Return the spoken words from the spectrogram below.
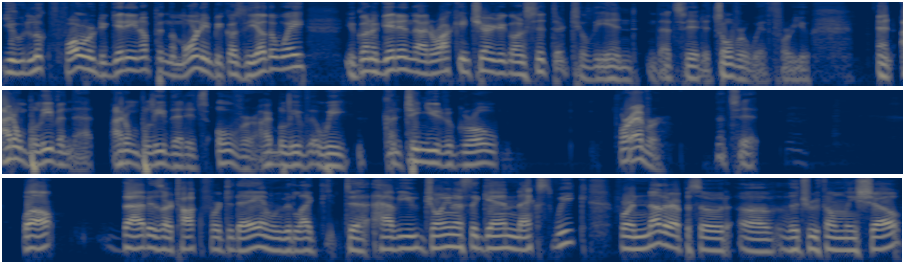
You look forward to getting up in the morning because the other way you're going to get in that rocking chair and you're going to sit there till the end. That's it. It's over with for you. And i don't believe in that. I don't believe that it's over. I believe that we continue to grow forever. That's it. Well, that is our talk for today, and we would like to have you join us again next week for another episode of the Truth Only Show.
